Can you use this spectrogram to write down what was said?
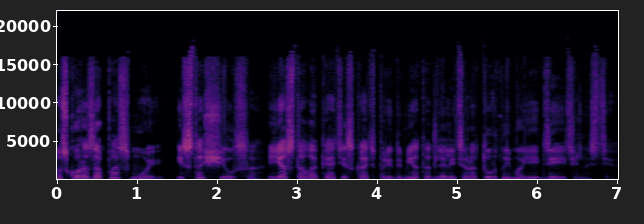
Но скоро запас мой истощился, и я стал опять искать предмета для литературной моей деятельности.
